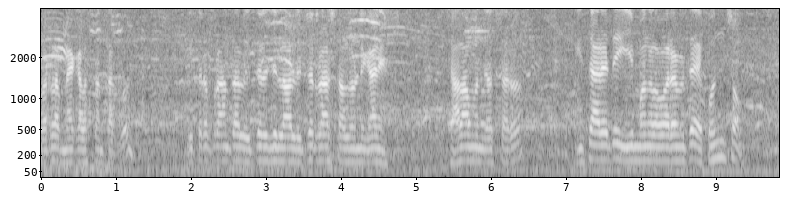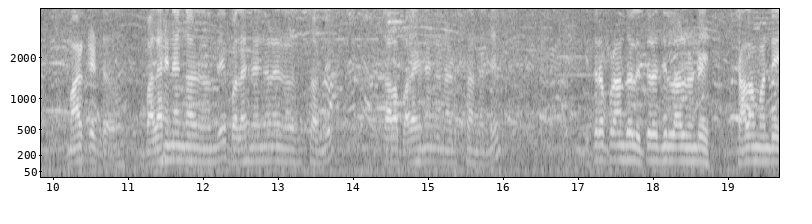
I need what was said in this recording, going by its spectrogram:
గొర్రెల మేకల సంతకు. ఇతర ప్రాంతాలు ఇతర జిల్లాలు ఇతర రాష్ట్రాల నుండి కానీ చాలామంది వస్తారు. ఈసారి అయితే ఈ మంగళవారం అయితే కొంచెం మార్కెట్ బలహీనంగా ఉంది బలహీనంగానే నడుస్తుంది. చాలా బలహీనంగా నడుస్తుందండి. ఇతర ప్రాంతాలు ఇతర జిల్లాల నుండి చాలామంది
